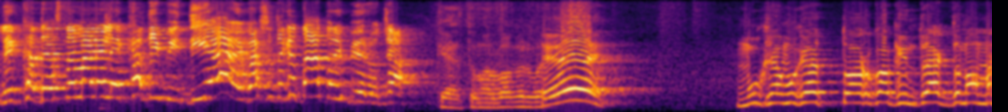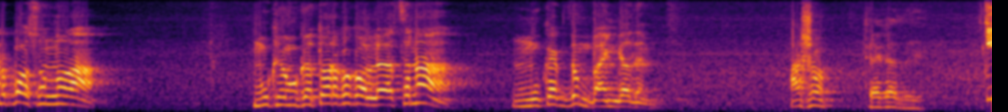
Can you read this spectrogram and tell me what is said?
লেখা দেশ নাই মানে লেখা দিবি দিয়া এই বাসা থেকে তাড়াতাড়ি বেরো যা। কে? তোমার বাপের বাড়ি? এ! মুখে মুখে তর্ক কিন্তু একদম আমার পছন্দ না। মুখে মুখে তর্ক করলে আছে না মুখ একদম ভাঙ্গা দেন। আসো। টাকা দে। কি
